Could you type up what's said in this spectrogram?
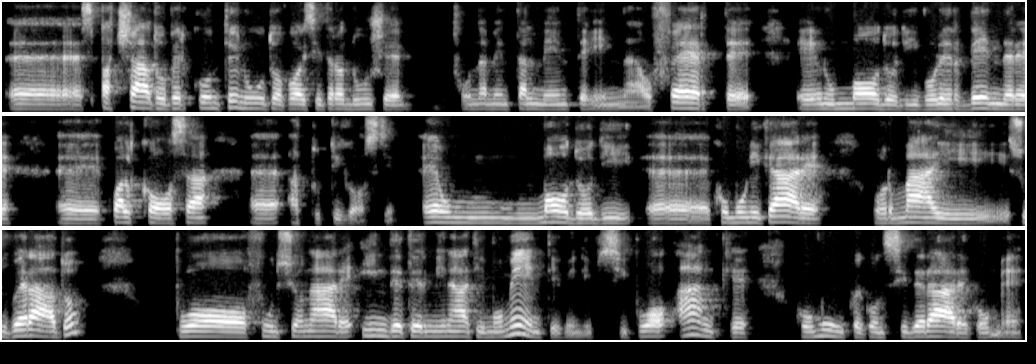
eh, spacciato per contenuto poi si traduce fondamentalmente in offerte e in un modo di voler vendere eh, qualcosa eh, a tutti i costi. È un modo di eh, comunicare ormai superato, può funzionare in determinati momenti, quindi si può anche comunque considerare come,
